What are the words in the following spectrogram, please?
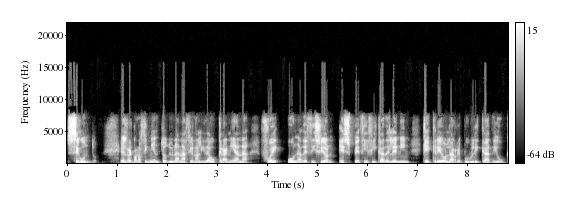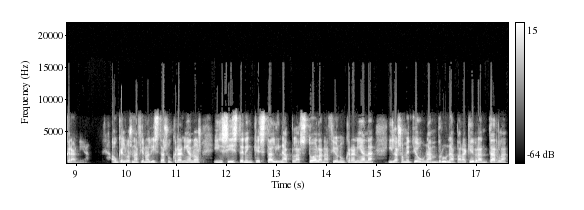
Segundo, el reconocimiento de una nacionalidad ucraniana fue una decisión específica de Lenin que creó la República de Ucrania. Aunque los nacionalistas ucranianos insisten en que Stalin aplastó a la nación ucraniana y la sometió a una hambruna para quebrantarla,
